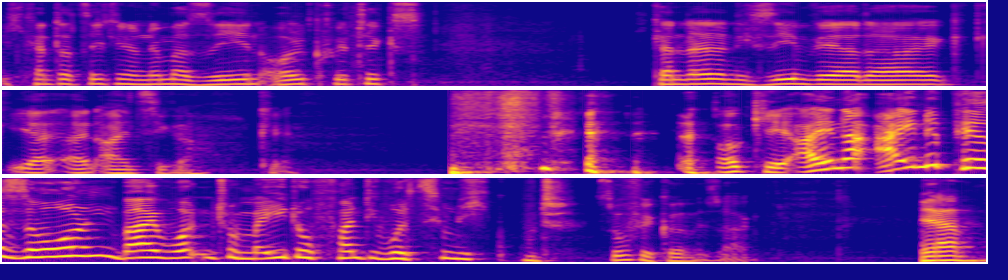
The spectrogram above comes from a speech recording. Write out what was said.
ich kann tatsächlich noch nicht mal sehen, All Critics. Ich kann leider nicht sehen, wer da. Ja, ein einziger. Okay. eine, eine Person bei Rotten Tomato fand die wohl ziemlich gut. So viel können wir sagen. Ja,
